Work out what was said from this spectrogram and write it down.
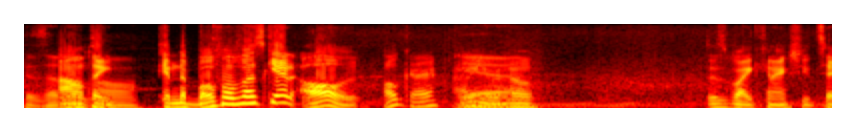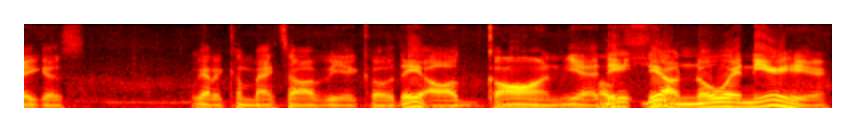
Because I I don't, think know. can the both of us get. Oh, okay. I don't even know. This bike can actually take us. We gotta come back to our vehicle. They are gone. Yeah, Oh, they they are nowhere near here.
